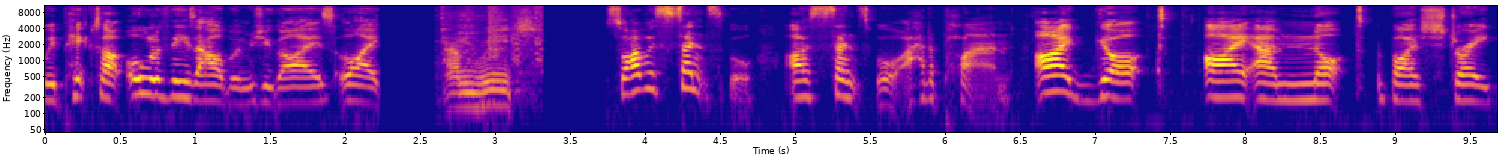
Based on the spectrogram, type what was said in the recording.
We picked up all of these albums, you guys, like I'm rich. So I was sensible. I was sensible. I had a plan. I got I Am Not by Stray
